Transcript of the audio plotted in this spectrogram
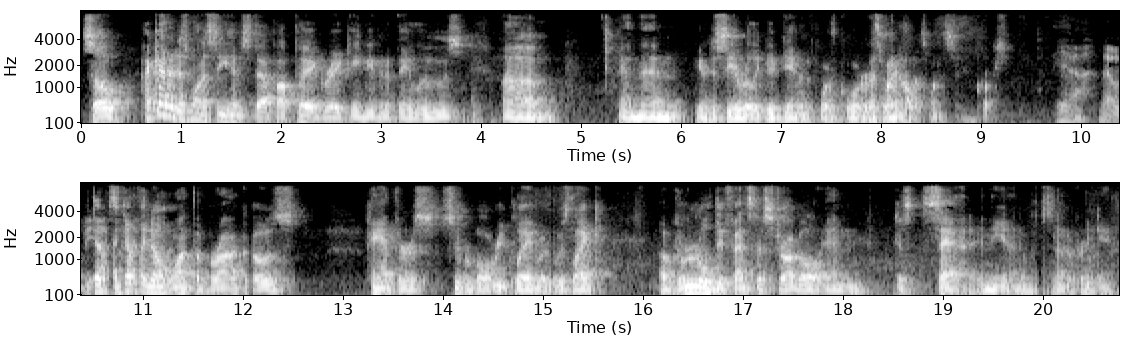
So I kind of just want to see him step up, play a great game, even if they lose, um, and then you know just see a really good game in the fourth quarter. That's what I always want to see, of course. Yeah, that would be. I, awesome. I definitely don't want the Broncos Panthers Super Bowl replayed where it was like a brutal defensive struggle and just sad in the end. It was not a pretty game.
